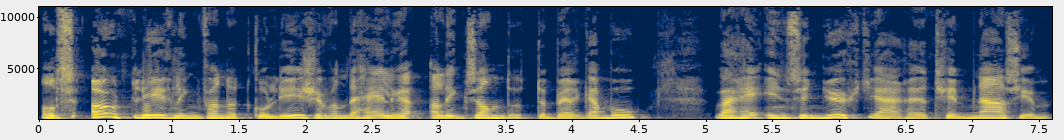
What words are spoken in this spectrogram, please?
Als oud-leerling van het college van de heilige Alexander te Bergamo, waar hij in zijn jeugdjaren het gymnasium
